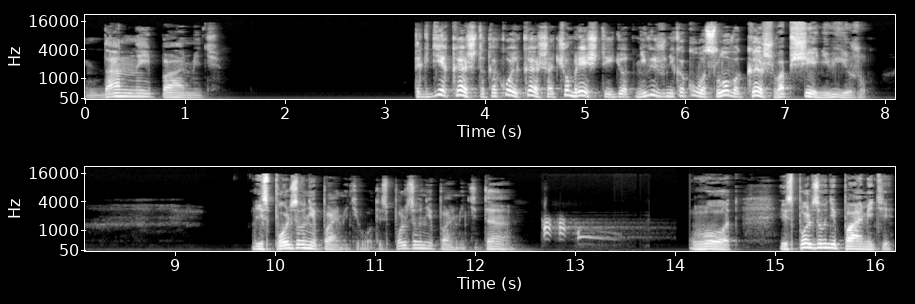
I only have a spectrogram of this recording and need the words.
Данные память. Ты где кэш-то? Какой кэш? О чем речь-то идет? Не вижу никакого слова кэш, вообще не вижу. Использование памяти. Вот, использование памяти, да. Вот. Использование памяти.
